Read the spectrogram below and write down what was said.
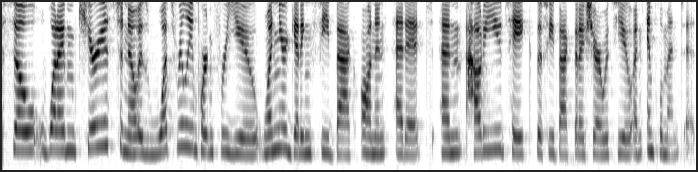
So, what I'm curious to know is what's really important for you when you're getting feedback on an edit, and how do you take the feedback that I share with you and implement it?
